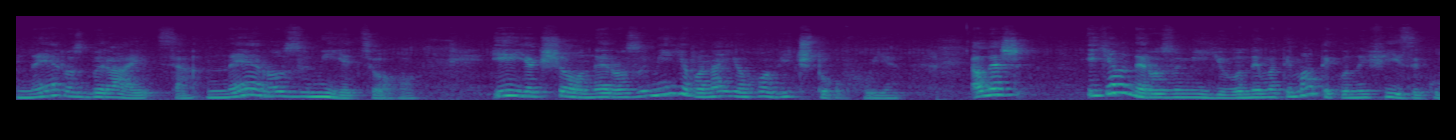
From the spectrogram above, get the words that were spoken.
не розбирається, не розуміє цього. І якщо не розуміє, вона його відштовхує. Але ж і я не розумію не математику, не фізику,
